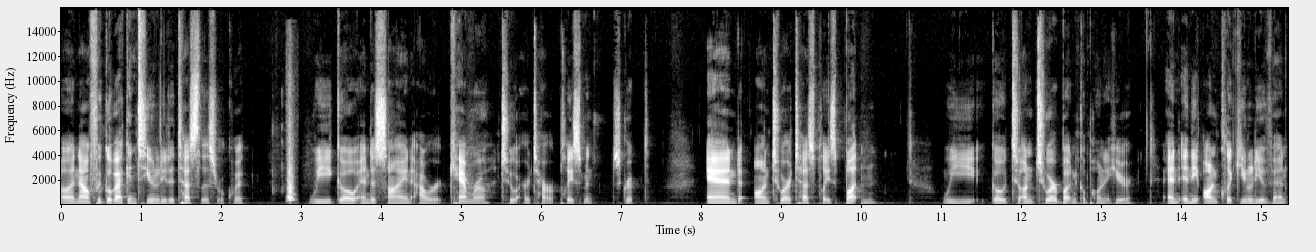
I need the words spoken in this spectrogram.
uh, now if we go back into Unity to test this real quick we go and assign our camera to our tower placement script. And onto our test place button we go to onto our button component here. And in the on click unity event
